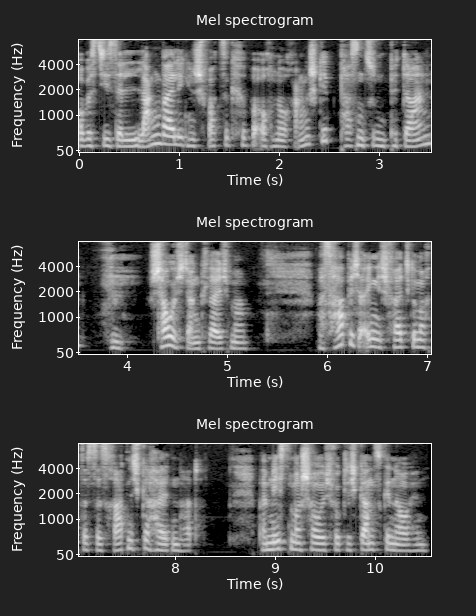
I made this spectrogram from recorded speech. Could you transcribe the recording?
Ob es diese langweiligen schwarze Krippe auch noch orange gibt, passend zu den Pedalen? Hm, schaue ich dann gleich mal. Was habe ich eigentlich falsch gemacht, dass das Rad nicht gehalten hat? Beim nächsten Mal schaue ich wirklich ganz genau hin.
